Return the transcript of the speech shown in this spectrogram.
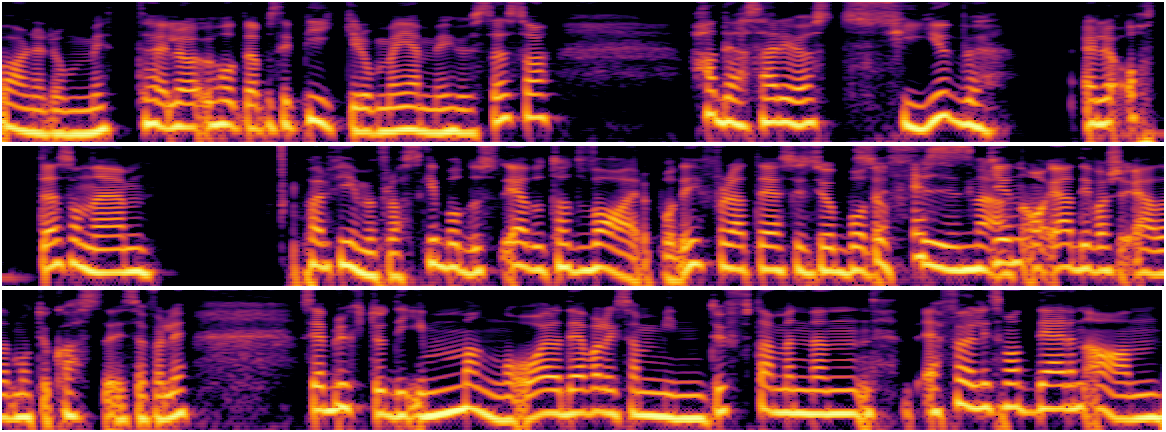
barnerommet mitt, eller holdt jeg på å si pikerommet hjemme i huset, så hadde jeg seriøst syv eller åtte sånne parfymeflasker. Både, jeg hadde tatt vare på de, for jeg synes jo både Så fine. esken og ja, de var ja, jeg måtte jo kaste de selvfølgelig. Så jeg brukte jo de i mange år, og det var liksom min duft. Da, men den, jeg føler liksom at det er en annen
